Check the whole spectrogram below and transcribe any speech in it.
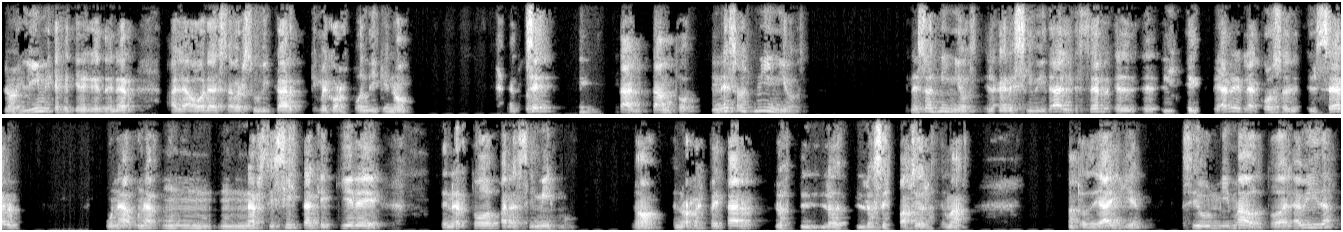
los límites que tiene que tener a la hora de saberse ubicar qué me corresponde y qué no. Entonces, están tanto en esos niños, en esos niños, la agresividad, el de ser, el, crear la cosa, el, ser un narcisista que quiere tener todo para sí mismo, ¿no? No respetar los, espacios de los demás. Tanto de alguien que ha sido un mimado toda la vida,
